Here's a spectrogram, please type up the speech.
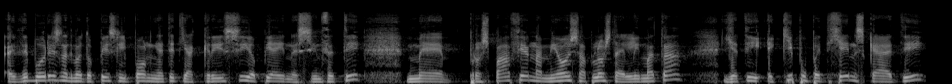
Ε, δεν μπορείς να αντιμετωπίσεις λοιπόν μια τέτοια κρίση η οποία είναι σύνθετη με προσπάθεια να μειώσεις απλώς τα ελλείμματα γιατί εκεί που πετυχαίνεις κάτι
